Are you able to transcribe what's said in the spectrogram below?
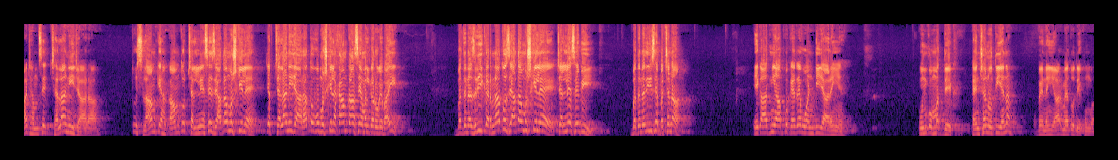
آج ہم سے چلا نہیں جا رہا تو اسلام کے حکام تو چلنے سے زیادہ مشکل ہیں جب چلا نہیں جا رہا تو وہ مشکل حکام کہاں سے عمل کرو گے بھائی بد نظری کرنا تو زیادہ مشکل ہے چلنے سے بھی نظری سے بچنا ایک آدمی آپ کو کہہ رہے وہ انٹی جا رہی ہیں ان کو مت دیکھ ٹینشن ہوتی ہے نا نہیں یار میں تو دیکھوں گا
